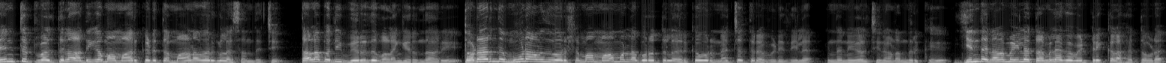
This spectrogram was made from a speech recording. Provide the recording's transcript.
டென்த் டுவெல்த்ல அதிகமா மார்க் எடுத்த மாணவர்களை சந்திச்சு தளபதி விருது வழங்கியிருந்தாரு. தொடர்ந்து மூணாவது வருஷமா மாமல்லபுரத்துல இருக்க ஒரு நட்சத்திர விடுதியில இந்த நிகழ்ச்சி நடந்திருக்கு. இந்த நிலைமையில தமிழக வெற்றி கழகத்தோட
